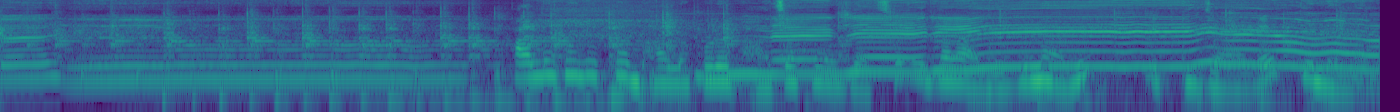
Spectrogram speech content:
कहीं আলুগুলো খুব ভালো করে ভাজা হয়ে গেছে এবার আলুগুলো আমি একটি জায়গায় তুলে নেব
